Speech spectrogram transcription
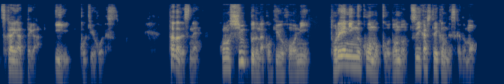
使い勝手がいい呼吸法です。ただですね、このシンプルな呼吸法にトレーニング項目をどんどん追加していくんですけども、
